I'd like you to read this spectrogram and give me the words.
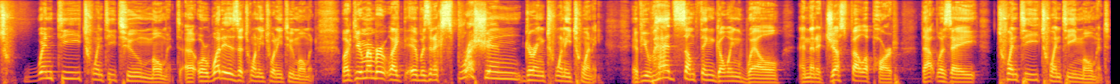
2022 moment? Uh, or what is a 2022 moment? Like do you remember like it was an expression during 2020 if you had something going well and then it just fell apart that was a 2020 moment.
